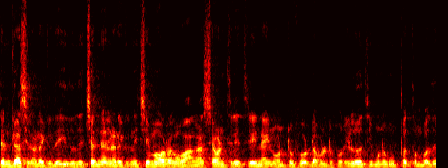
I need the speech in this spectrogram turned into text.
தென்காசி நடக்குது. இது வந்து சென்னையில் நடக்குது. நிச்சயமாக வரவங்க வாங்க. Seven three three nine one two four double two four எழுபத்தி மூணு முப்பத்தொம்போது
